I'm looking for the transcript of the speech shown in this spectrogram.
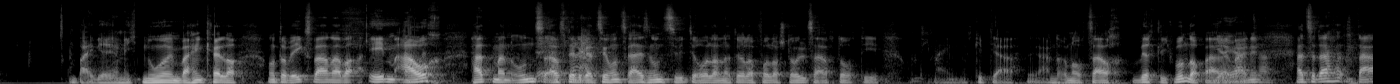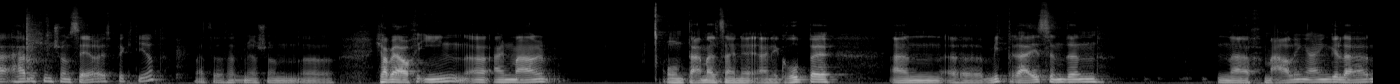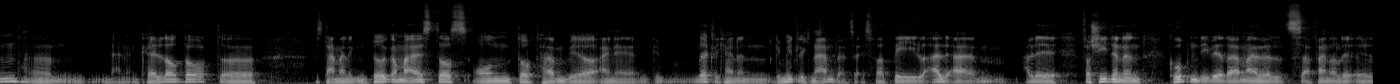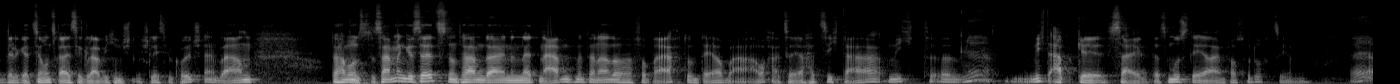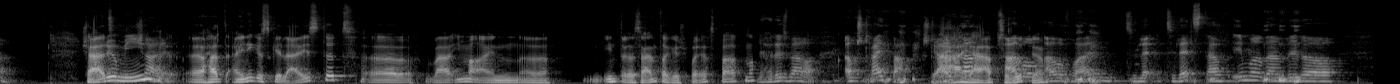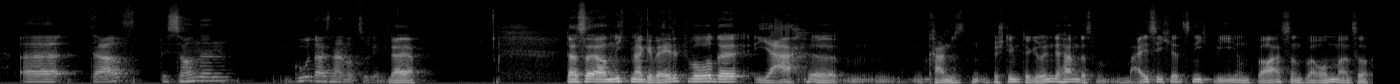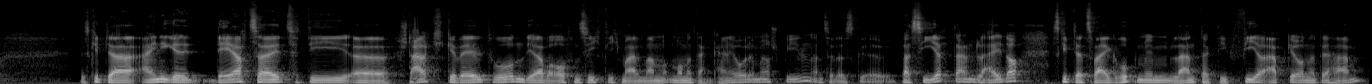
Wobei wir ja nicht nur im Weinkeller unterwegs waren, aber eben auch hat man uns auf Delegationsreisen, uns Südtiroler natürlich voller Stolz auch durch die, und ich meine, es gibt ja andernorts auch wirklich wunderbare ja, ja, Weine. Klar. Also da, da habe ich ihn schon sehr respektiert. Also das hat mhm. mir schon, äh, ich habe auch ihn äh, einmal und damals eine, eine Gruppe an äh, Mitreisenden nach Marling eingeladen, ähm, in einen Keller dort äh, des damaligen Bürgermeisters und dort haben wir eine, wirklich einen gemütlichen Abend, also SVP, alle, äh, alle verschiedenen Gruppen, die wir damals auf einer äh, Delegationsreise, glaube ich, in Schleswig-Holstein waren, da haben wir uns zusammengesetzt und haben da einen netten Abend miteinander verbracht und der war auch, also er hat sich da nicht, äh, ja. nicht abgeseilt, das musste er einfach so durchziehen. Ja, ja. Schadiomin äh, hat einiges geleistet, äh, war immer ein äh, interessanter Gesprächspartner. Ja, das war er. Auch streitbar. streitbar ja, ja, absolut. Aber, ja. aber vor allem zuletzt auch immer dann wieder äh, darauf besonnen, gut auseinanderzugehen. Ja, ja. Dass er nicht mehr gewählt wurde, ja, äh, kann bestimmte Gründe haben. Das weiß ich jetzt nicht, wie und was und warum. Also es gibt ja einige derzeit, die äh, stark gewählt wurden, die aber offensichtlich mal momentan keine Rolle mehr spielen. Also das äh, passiert dann leider. Es gibt ja zwei Gruppen im Landtag, die vier Abgeordnete haben.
